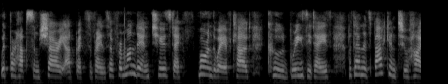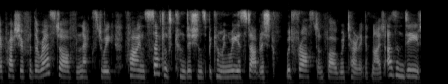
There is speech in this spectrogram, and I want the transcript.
with perhaps some showery outbreaks of rain. So for Monday and Tuesday, more in the way of cloud, cool, breezy days. But then it's back into high pressure for the rest of next week. Fine, settled conditions becoming re-established with frost and fog returning at night, as indeed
